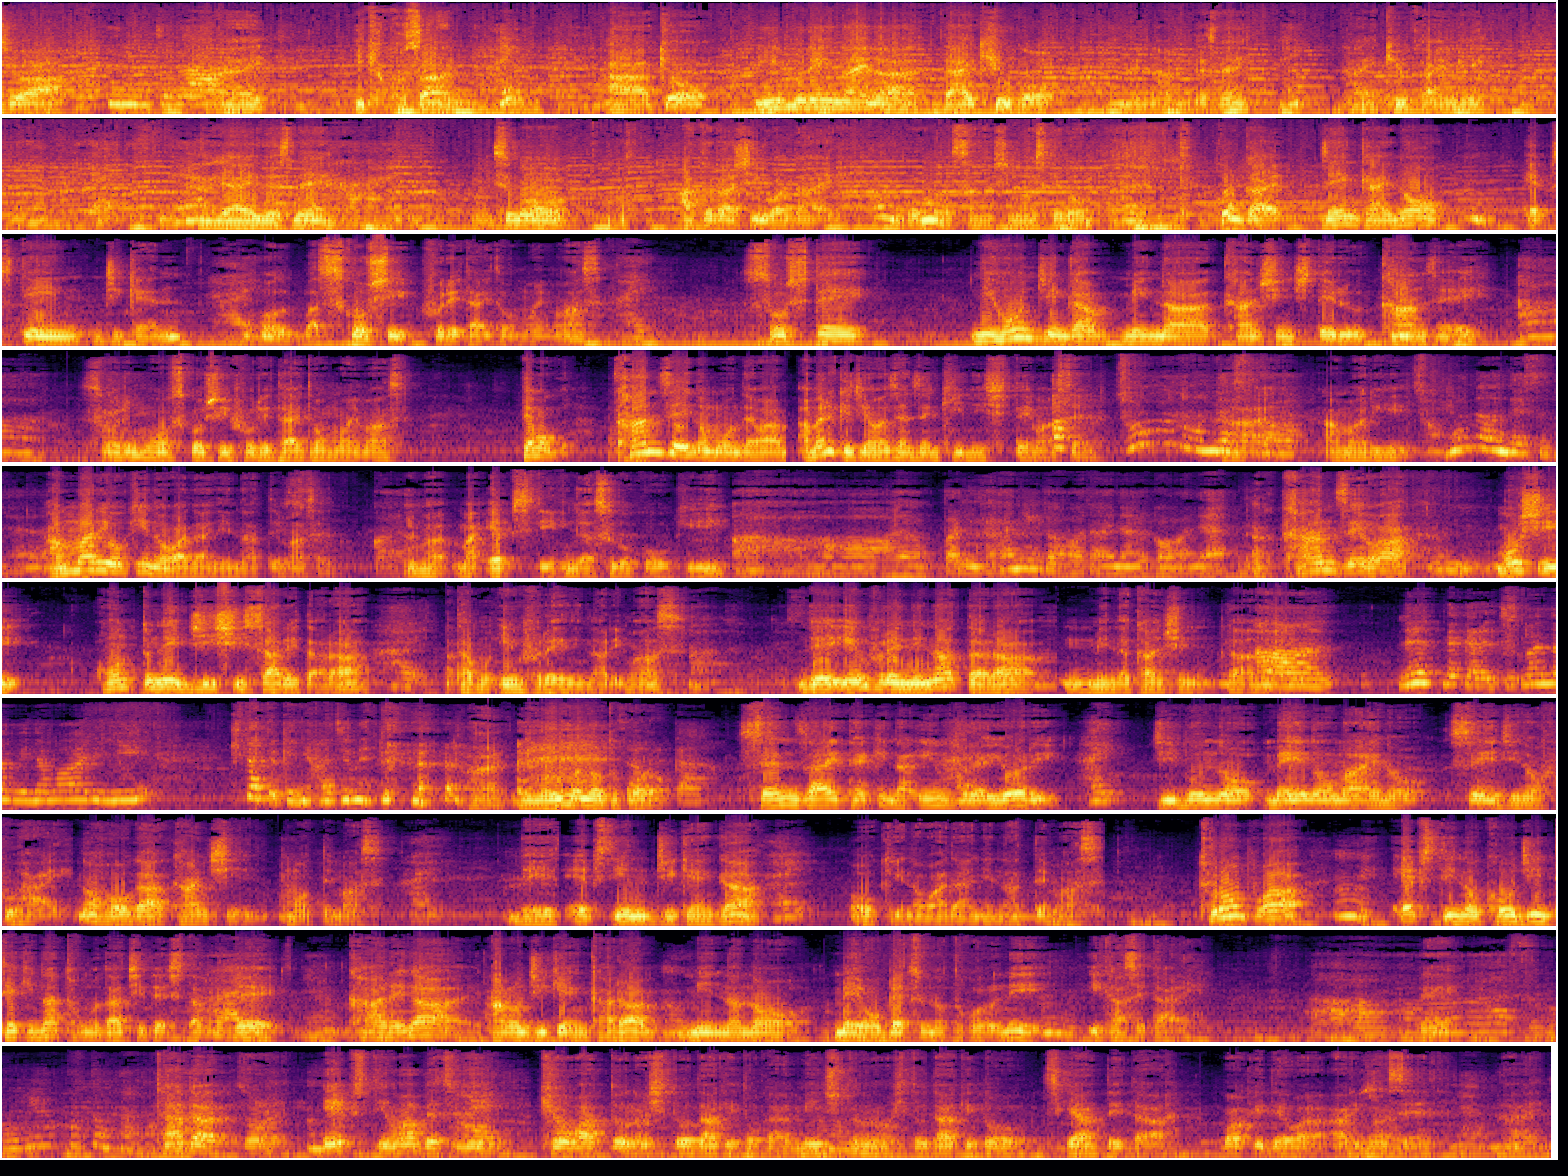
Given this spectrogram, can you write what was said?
ちは。こんにちは。はい。いきこさん。はい。あ今日、イーブリングナイナー第9号になるんですね。はい。はい、9回目。早いですね。早いですね。はい。いつも新しい話題を探しますけど、今回、前回のエプスティン事件を少し触れたいと思います。はい。そして、日本人がみんな関心している関税。それも少し触れたいと思います。でも、関税の問題は、アメリカ人は全然気にしていません。そうなんですか、はい、あまり、そうなんですね。あんまり大きな話題になっていません。今、まあ、エプスティンがすごく大きい。ああ、やっぱり何が話題になるかはね。だから関税は、うん、もし本当に実施されたら、はい、多分インフレになります。で、インフレになったら、みんな関心が上がる。ね、だから自分の身の回りに来た時に初めて。はい。でも今のところ、潜在的なインフレより、はい。はい、自分の目の前の政治の腐敗の方が関心持ってます。はい、で、エプスティン事件が大きな話題になっています。トランプは、うん、エプスティンの個人的な友達でしたので、彼があの事件からみんなの目を別のところに行かせたい。ああ、ね、そういうことなのただその、エプスティンは別に共和党の人だけとか民主党の人だけと付き合っていたわけではありません、ね、はい。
